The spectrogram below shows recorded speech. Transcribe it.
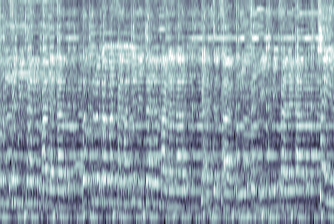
शिवाच्या विचार मांडणार? डॉक्टर बाबासाहेबांचे विचार मांडणार? त्यांच्यासाठी नीट विचारणार शैल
